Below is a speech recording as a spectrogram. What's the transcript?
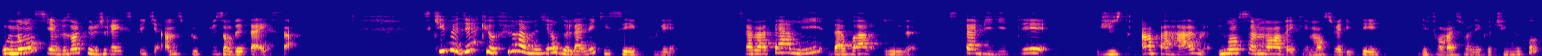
ou non s'il y a besoin que je réexplique un petit peu plus en détail ça. Ce qui veut dire qu'au fur et à mesure de l'année qui s'est écoulée, ça m'a permis d'avoir une stabilité juste imparable, non seulement avec les mensualités des formations et des coachings de groupe,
